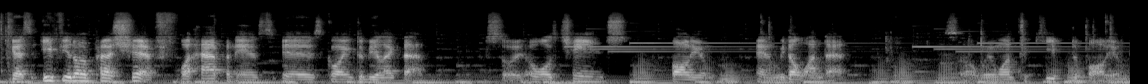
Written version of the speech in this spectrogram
Because if you don't press shift, what happen is is going to be like that. So it will change volume and we don't want that. So we want to keep the volume.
